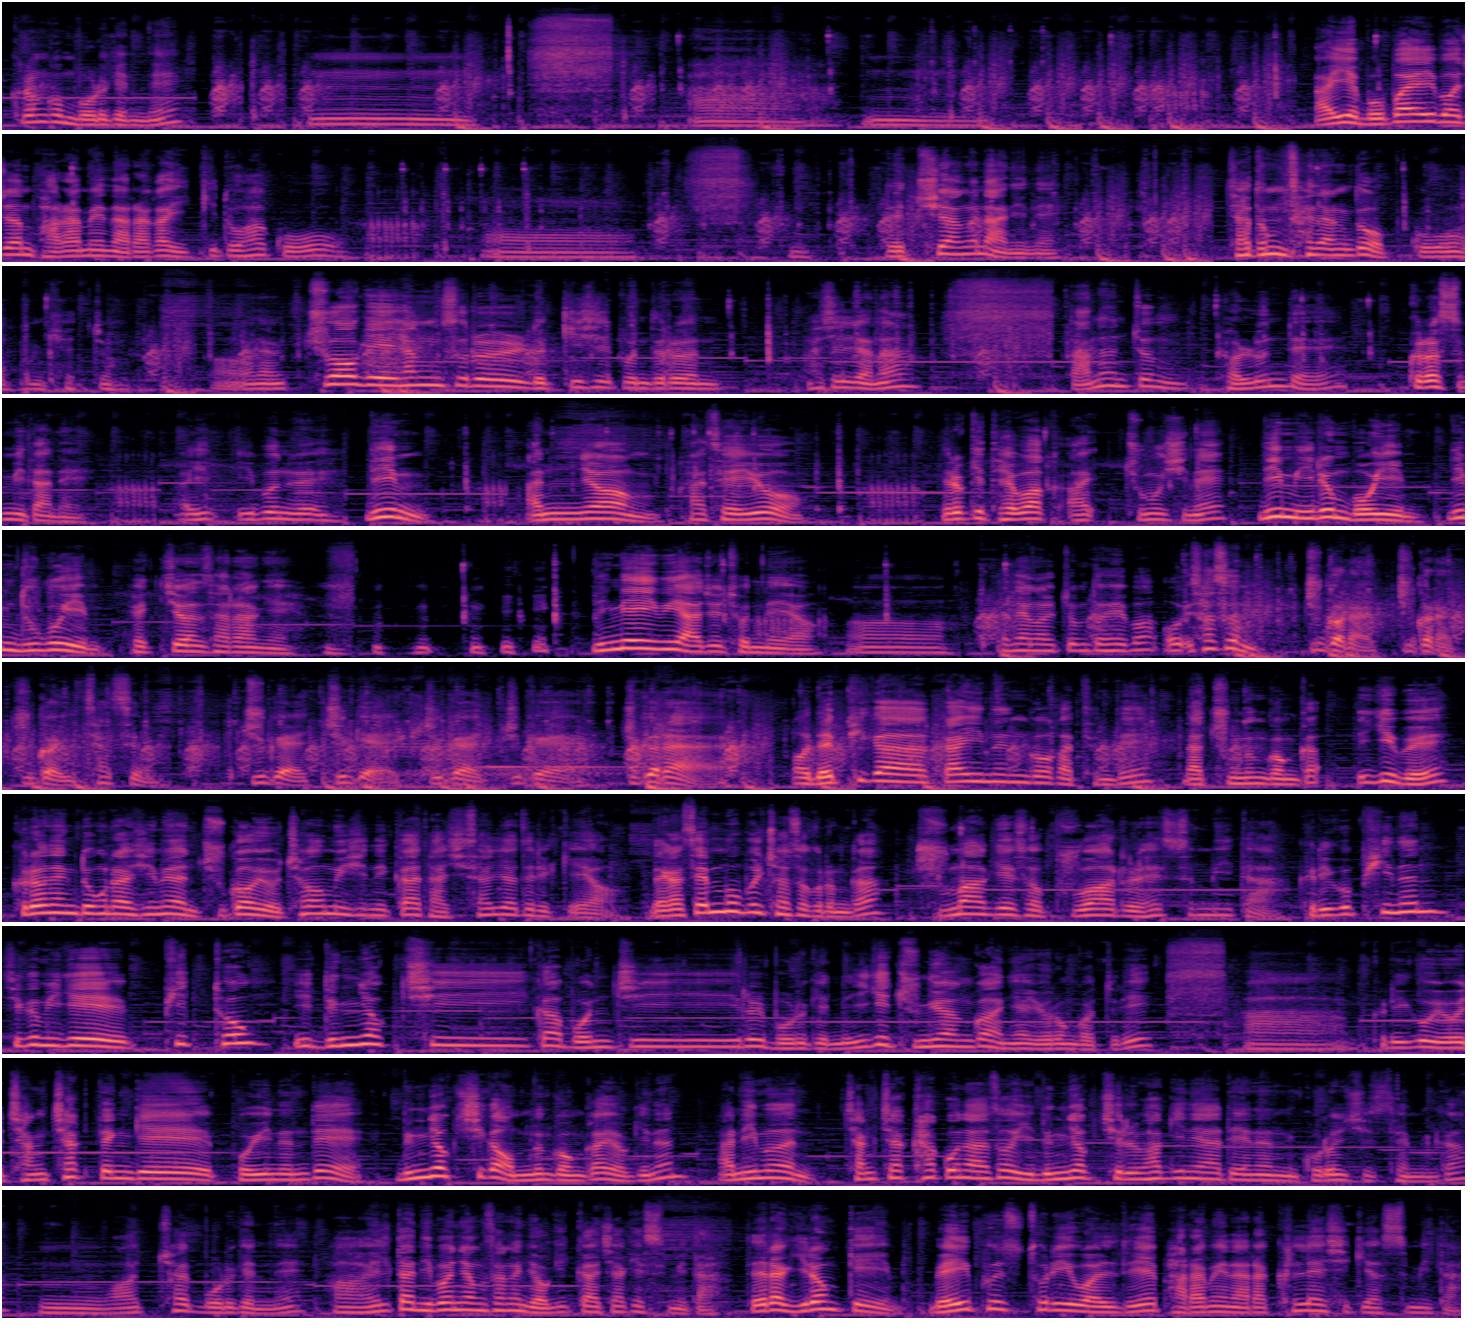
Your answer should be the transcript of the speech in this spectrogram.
그런 건 모르겠네. 음. 아. 음. 아예 모바일 버전 바람의 나라가 있기도 하고 어. 내 취향은 아니네. 자동 사냥도 없고 이렇게 좀 어, 그냥 추억의 향수를 느끼실 분들은 하시려나? 나는 좀 별론데. 그렇습니다네. 아, 이, 이분 왜? 님 안녕 하세요. 이렇게 대화 아 주무시네. 님 이름 뭐임? 님 누구임? 백지연 사랑해. 닉네임이 아주 좋네요. 어 사냥을 좀 더 해봐. 어 사슴 죽어라 죽어라 죽어 이 사슴 죽여 죽여 죽여 죽여 죽어라. 어 내 피가 까이는 것 같은데 나 죽는 건가? 이게 왜? 그런 행동을 하시면 죽어요. 처음이시니까 다시 살려드릴게요. 내가 센 몹을 쳐서 그런가? 주막에서 부활을 했습니다. 그리고 피는 지금 이게 피통 이 능력치가 뭔지를 모르겠네. 이게 중요한 거 아니야? 이런 것들이. 아 그리고 요 장착된 게 보이는데 능력치가 없는 건가 여기는? 아니면 장착하고 나서 이 능력치를 확인해야 되는 그런 시스템인가? 음, 아, 잘 모르겠네. 아 일단 이번 영상은 여기까지 하겠습니다. 대략 이런 게임 메이플 스토리 월드의 바람의 나라 클래식이었습니다.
